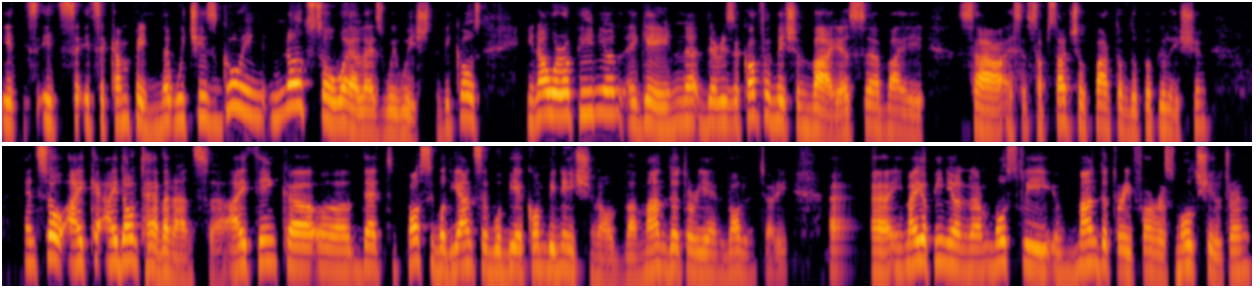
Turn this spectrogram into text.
it's it's it's a campaign which is going not so well as we wished because, in our opinion, again, there is a confirmation bias by as a substantial part of the population. And so I, I don't have an answer. I think uh, uh, that possible the answer would be a combination of uh, mandatory and voluntary. Uh, uh, in my opinion, uh, mostly mandatory for small children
